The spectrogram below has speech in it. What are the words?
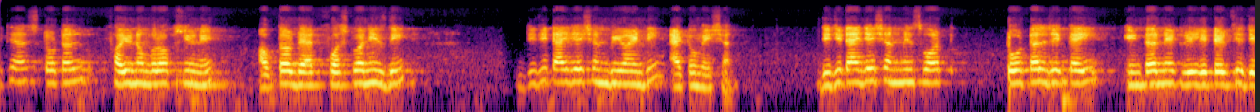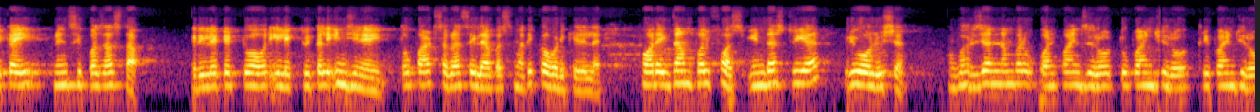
it has total five number of unit. Out of that first one is the digitization behind the automation. Digitization means what? Total जे काही इंटरनेट रिलेटेडचे जे काही प्रिन्सिपल्स असतात related to our electrical engineering तो पार्ट सगळा सिलेबसमध्ये कव्हर केलेला आहे. For example first industrial revolution version number one point zero two point zero three point zero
